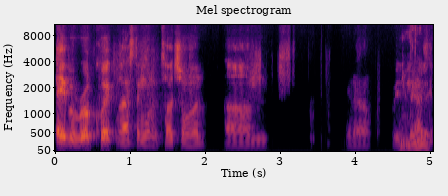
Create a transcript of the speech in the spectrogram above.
Hey, but real quick, last thing I want to touch on. Um, you know, we didn't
